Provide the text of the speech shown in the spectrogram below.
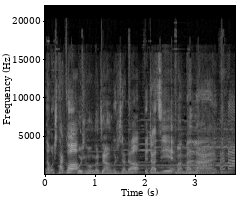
那我是 taco，我是红高酱，我是小刘，别着急，慢慢来，拜拜。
